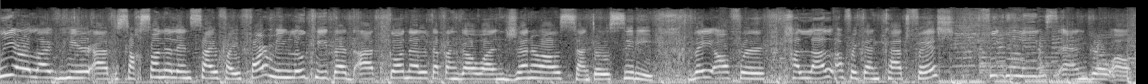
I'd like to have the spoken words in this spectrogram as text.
We are live here at Saxonolin Sci-Fi Farming located at Conal Katanggawan General Santos City. They offer halal African catfish, fingerlings, and grow out.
